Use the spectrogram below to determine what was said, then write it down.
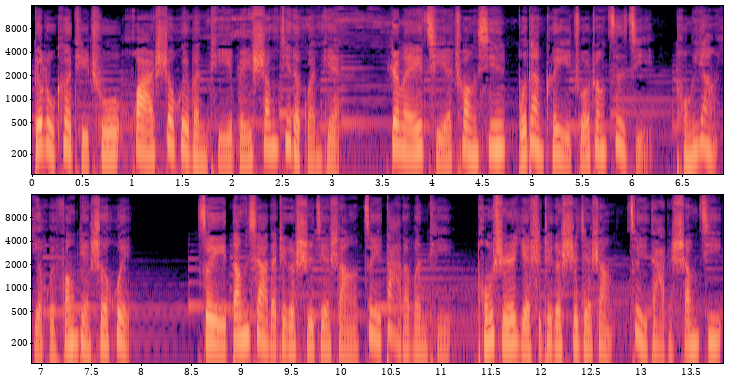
德鲁克提出化社会问题为商机的观点，认为企业创新不但可以茁壮自己，同样也会方便社会。所以，当下的这个世界上最大的问题，同时也是这个世界上最大的商机。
